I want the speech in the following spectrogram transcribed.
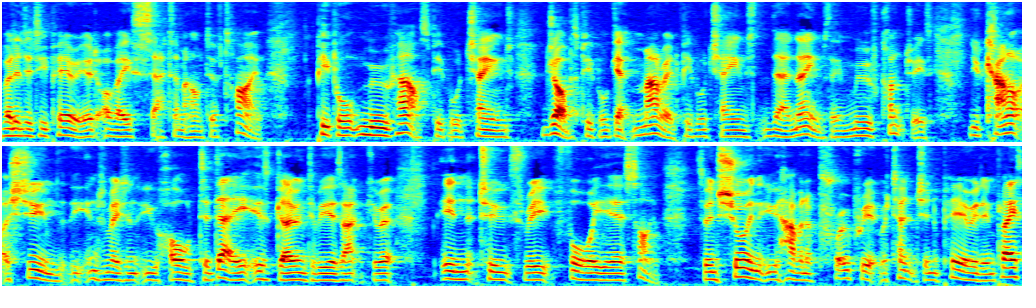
validity period of a set amount of time people move house, people change jobs, people get married, people change their names, they move countries. You cannot assume that the information that you hold today is going to be as accurate in two, three, four years' time. So ensuring that you have an appropriate retention period in place,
